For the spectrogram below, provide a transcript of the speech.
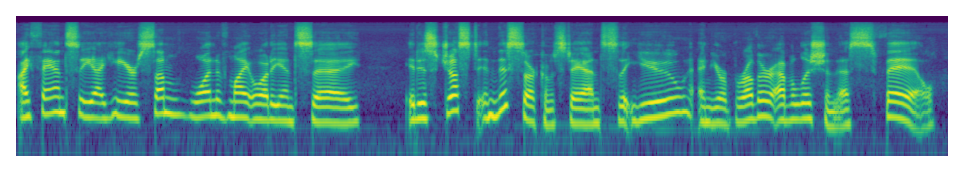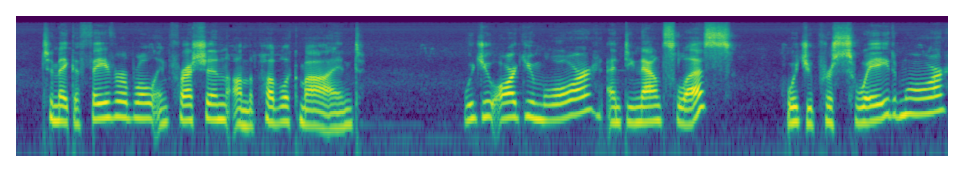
I fancy I hear some one of my audience say, It is just in this circumstance that you and your brother abolitionists fail to make a favorable impression on the public mind. Would you argue more and denounce less? Would you persuade more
